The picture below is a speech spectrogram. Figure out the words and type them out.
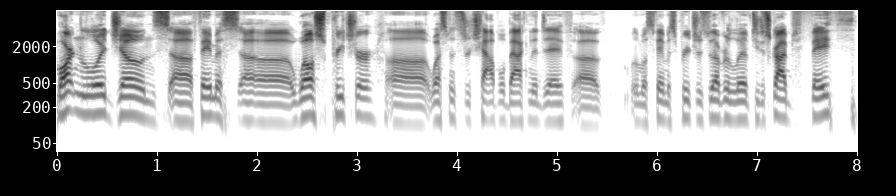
Martyn Lloyd-Jones, uh, famous uh, Welsh preacher, uh, Westminster Chapel back in the day, uh, one of the most famous preachers who ever lived, he described faith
